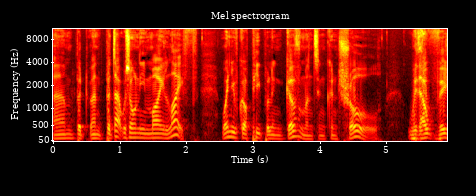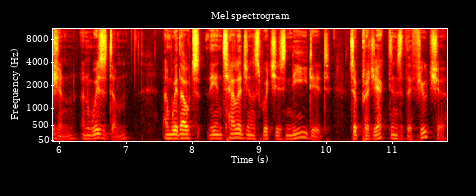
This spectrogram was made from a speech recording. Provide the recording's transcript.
Um, but and, but that was only my life. When you've got people in government and control without vision and wisdom, and without the intelligence which is needed to project into the future,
